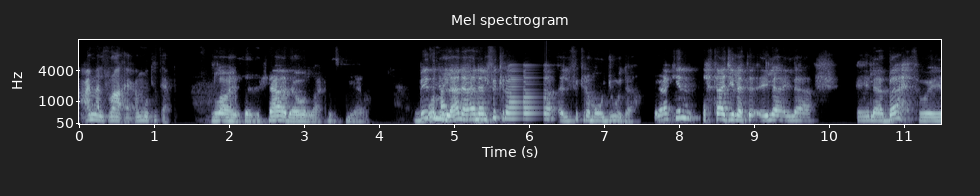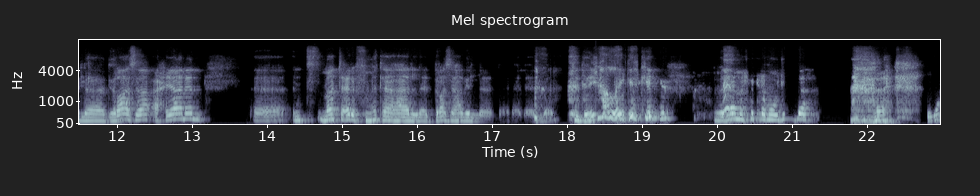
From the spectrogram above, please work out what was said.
عمل رائع ومبدع. الله يسعدك. شهادة والله تسميها بإذن الله أنا أنا الفكرة الفكرة موجودة لكن تحتاج إلى إلى إلى إلى بحث وإلى دراسة. أحيانا آه، أنت ما تعرف متى الدراسة هذه تنتهي إن شاء الله ما دام الفكرة موجودة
